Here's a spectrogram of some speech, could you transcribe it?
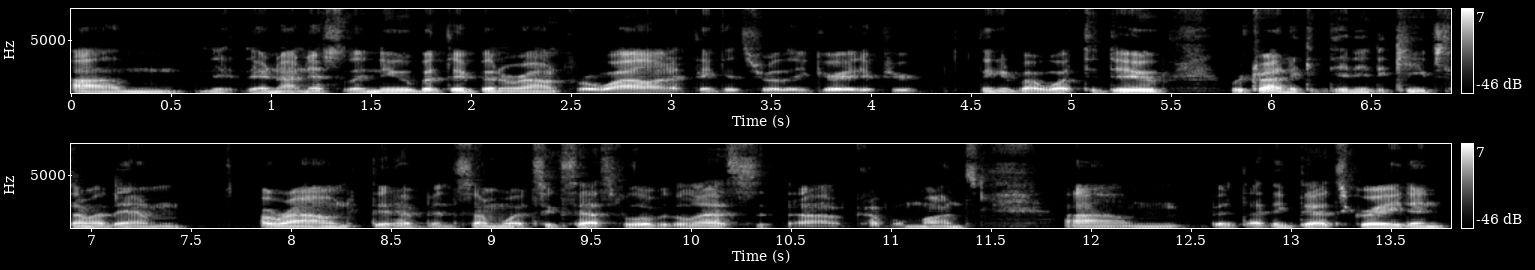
um, they're not necessarily new, but they've been around for a while. And I think it's really great if you're thinking about what to do. We're trying to continue to keep some of them around that have been somewhat successful over the last uh, couple months. Um, but I think that's great. And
